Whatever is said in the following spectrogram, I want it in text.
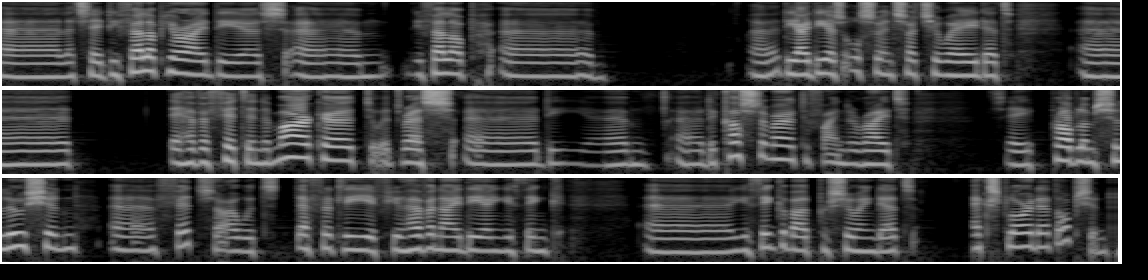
uh, let's say, develop your ideas, um, develop the ideas also in such a way that uh, they have a fit in the market to address uh, the um, uh, the customer to find the right say problem solution fit. So I would definitely, if you have an idea and you think you think about pursuing that, explore that option,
